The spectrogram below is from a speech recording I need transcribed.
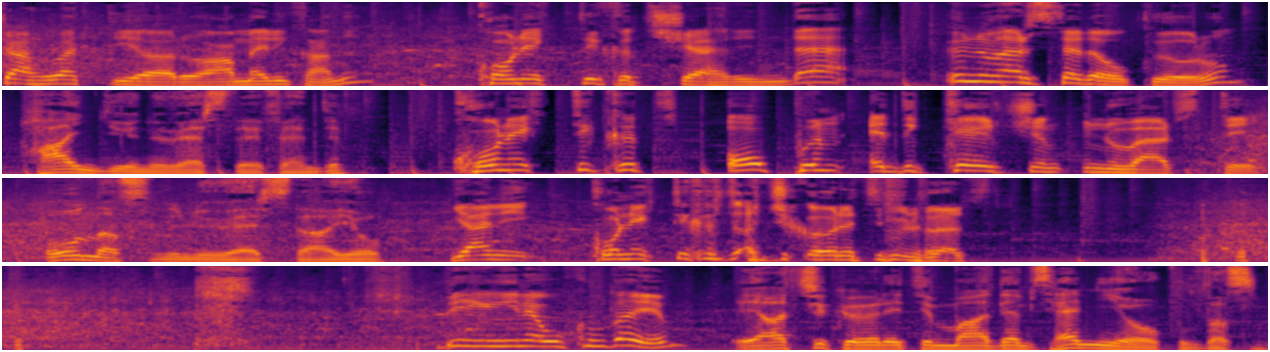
Şahvet diyarı Amerika'nın Connecticut şehrinde üniversitede okuyorum. Hangi üniversite efendim? Connecticut Open Education University. O nasıl üniversite ayol? Yani Connecticut Açık Öğretim Üniversitesi. bir gün yine okuldayım. E açık öğretim madem sen niye okuldasın?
